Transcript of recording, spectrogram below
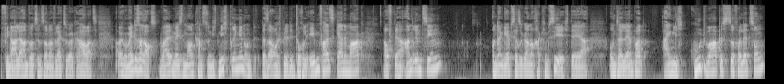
finale Antwort sind, sondern vielleicht sogar Kai Havertz. Aber im Moment ist er raus, weil Mason Mount kannst du nicht nicht bringen und das ist auch ein Spieler, den Tuchel ebenfalls gerne mag, auf der anderen 10. Und dann gäbe es ja sogar noch Hakim Ziyech, der ja unter Lampard eigentlich gut war bis zur Verletzung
